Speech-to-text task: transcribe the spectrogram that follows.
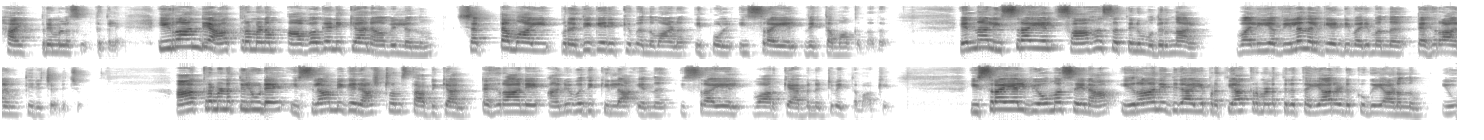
ഹായ് പ്രിയമുള്ള സുഹൃത്തുക്കളെ. ഇറാന്റെ ആക്രമണം അവഗണിക്കാനാവില്ലെന്നും ശക്തമായി പ്രതികരിക്കുമെന്നുമാണ് ഇപ്പോൾ ഇസ്രായേൽ വ്യക്തമാക്കുന്നത്. എന്നാൽ ഇസ്രായേൽ സാഹസത്തിന് മുതിർന്നാൽ വലിയ വില നൽകേണ്ടി വരുമെന്ന് ടെഹ്റാനും തിരിച്ചടിച്ചു. ആക്രമണത്തിലൂടെ ഇസ്ലാമിക രാഷ്ട്രം സ്ഥാപിക്കാൻ ടെഹ്റാനെ അനുവദിക്കില്ല എന്ന് ഇസ്രായേൽ വാർ ക്യാബിനറ്റ് വ്യക്തമാക്കി. ഇസ്രായേൽ വ്യോമസേന ഇറാനെതിരായ പ്രത്യാക്രമണത്തിന് തയ്യാറെടുക്കുകയാണെന്നും യു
